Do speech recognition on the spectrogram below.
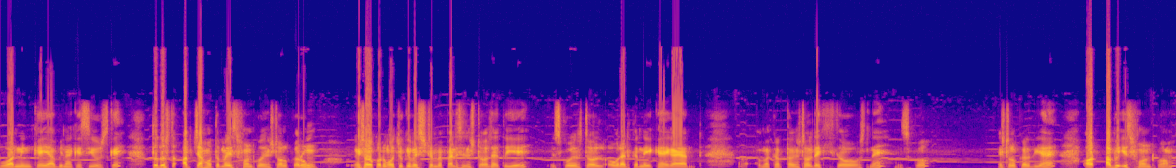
वार्निंग के या बिना किसी उसके। तो दोस्तों, अब चाहूँ तो मैं इस फ़ोन को इंस्टॉल करूँ इंस्टॉल करूँगा, चूँकि मेरे सिस्टम में पहले से इंस्टॉल है तो ये इसको इंस्टॉल ओवर करने की कहेगा या मैं करता हूँ इंस्टॉल देखिए तो उसने इसको इंस्टॉल कर दिया है। और अब इस फ़ोन को हम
